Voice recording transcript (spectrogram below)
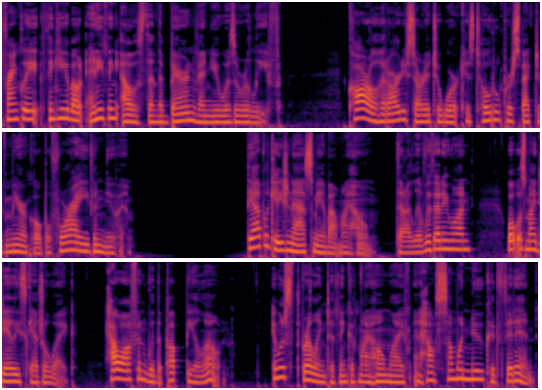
Frankly, thinking about anything else than the barren venue was a relief. Carl had already started to work his total perspective miracle before I even knew him. The application asked me about my home. Did I live with anyone? What was my daily schedule like? How often would the pup be alone? It was thrilling to think of my home life and how someone new could fit in,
